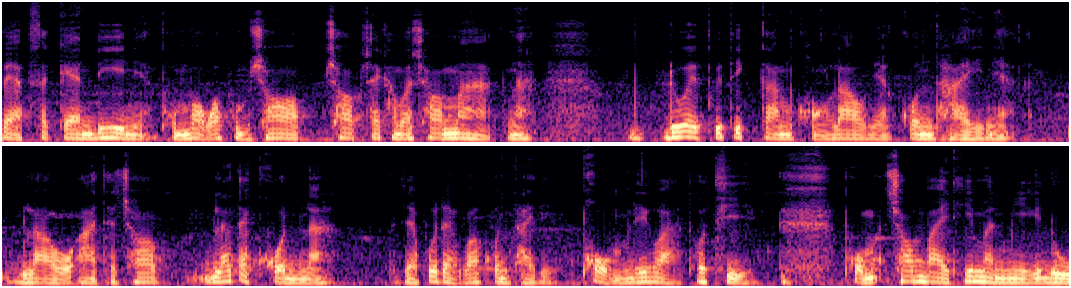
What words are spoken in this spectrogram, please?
แบบสแกนดี้เนี่ยผมบอกว่าผมชอบชอบใช้คำว่าชอบมากนะด้วยพฤติกรรมของเราเนี่ยคนไทยเนี่ยเราอาจจะชอบแล้วแต่คนนะจะพูดแต่ว่าคนไทยดีผมดีกว่าโทษที ผมชอบใบที่มันมีดู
